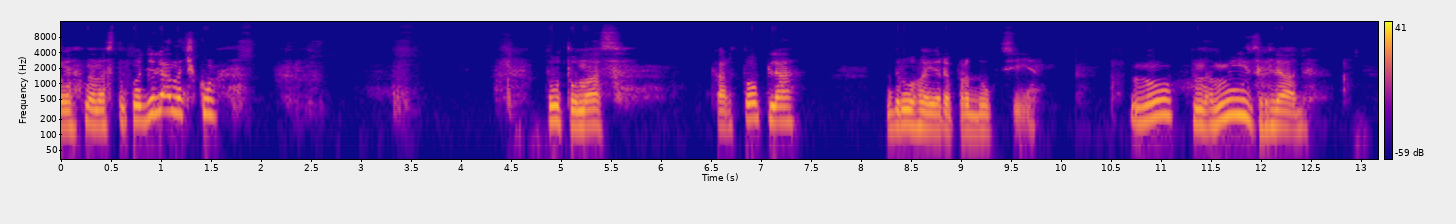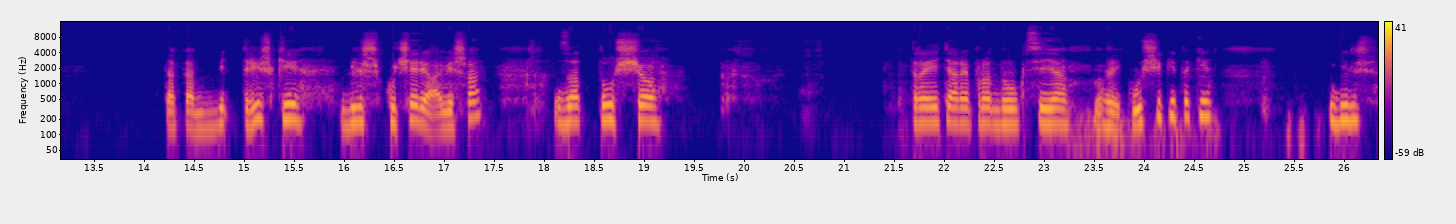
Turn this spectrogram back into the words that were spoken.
Приїхали ми на наступну діляночку. Тут у нас картопля другої репродукції. Ну, на мій взгляд, така бі- трішки більш кучерявіша за ту, що третя репродукція. Вже й кущики такі більш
